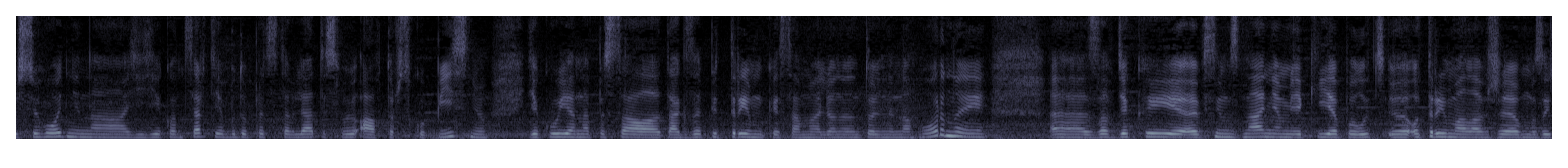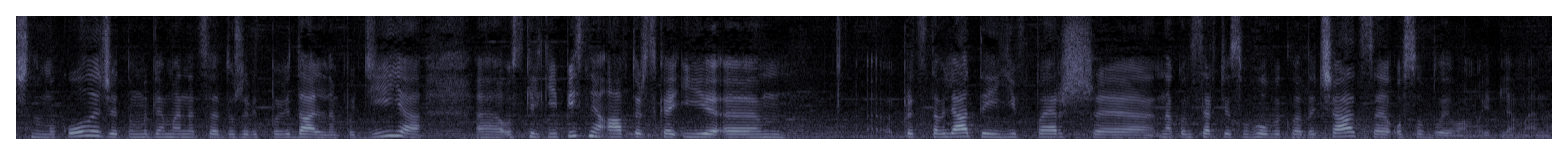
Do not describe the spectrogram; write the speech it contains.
Сьогодні на її концерті я буду представляти свою авторську пісню, яку я написала так за підтримки саме Альони Анатольни Нагорної, е, завдяки всім знанням, які я е, отримала вже в музичному коледжі. Тому для мене це дуже відповідальна подія, е, оскільки пісня авторська і. Представляти її вперше на концерті свого викладача це особлива мить для мене.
